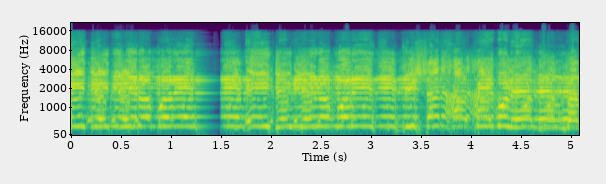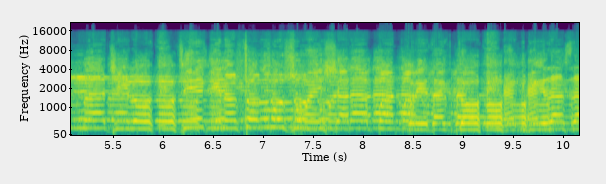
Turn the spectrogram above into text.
এই জমিনের উপরে, এই জমিনের উপরে বিশাল হাফি বলে একজন বান্দা ছিল, যে কিনা সর্বসময় সারা করে একদিন রাস্তা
